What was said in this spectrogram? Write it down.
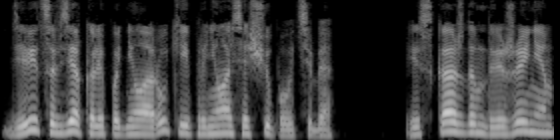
Девица в зеркале подняла руки и принялась ощупывать себя. И с каждым движением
